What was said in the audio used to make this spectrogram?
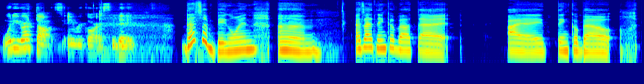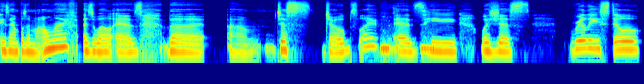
what are your thoughts in regards to that? That's a big one. Um as I think about that, I think about examples in my own life as well as the um just Job's life as he was just really still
